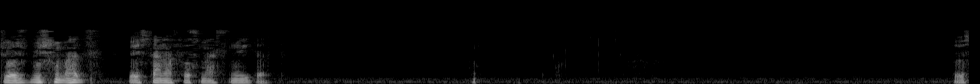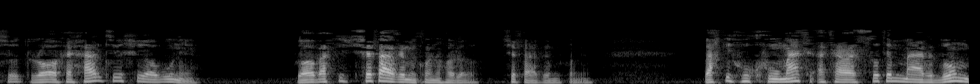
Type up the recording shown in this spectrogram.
جورج بوش اومد بهش تنفس مصنوعی داد. شد؟ راه حل توی خیابونه. راه وقتی چه فرقی می‌کنه حالا؟ چه فرقی می‌کنه؟ وقتی حکومت توسط مردم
